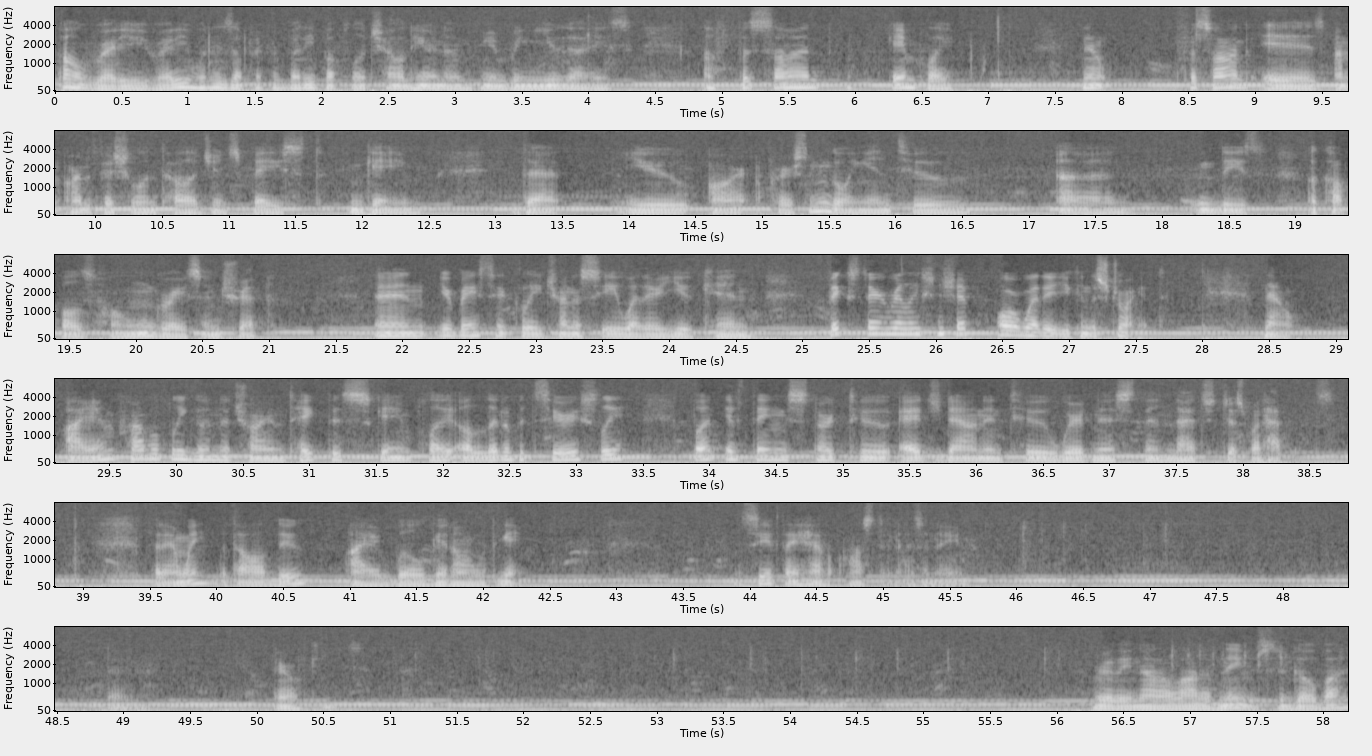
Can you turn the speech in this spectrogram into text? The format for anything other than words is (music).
Alrighty, ready? What is up everybody? Buffalo Child here and I'm going to bring you guys a Facade gameplay. Now, Facade is an artificial intelligence based game that you are a person going into uh, these a couple's home, Grace and Trip, and you're basically trying to see whether you can fix their relationship or whether you can destroy it. Now, I am probably going to try and take this gameplay a little bit seriously, but if things start to edge down into weirdness, then that's just what happens. But anyway, with all ado, I will get on with the game. Let's see if they have Austin as a name. Then, arrow keys. Really not a lot of names to go by.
